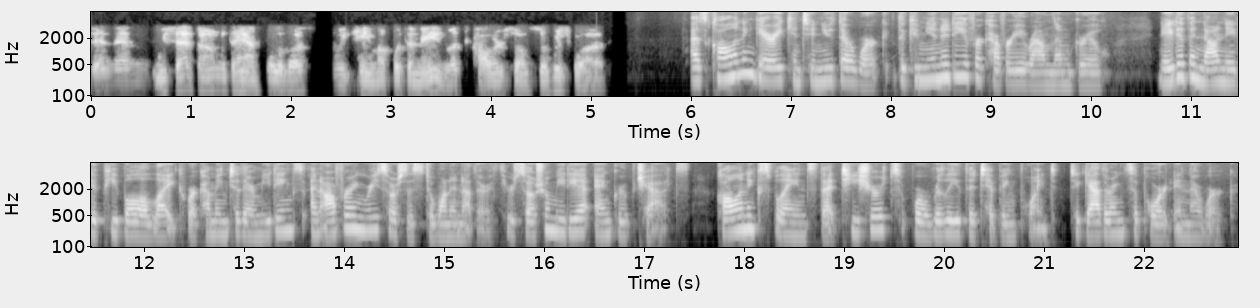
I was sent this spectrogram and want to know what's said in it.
and then we sat down with a handful of us. We came up with a name. Let's call ourselves Sober Squad. As Colin and Gary continued their work, the community of recovery around them grew. Native and non native people alike were coming to their meetings and offering resources to one another through social media and group chats. Colin explains that t shirts were really the tipping point to gathering support in their work.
